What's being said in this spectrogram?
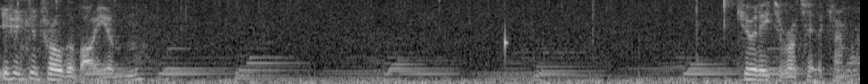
You can control the volume. Q and E to rotate the camera.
